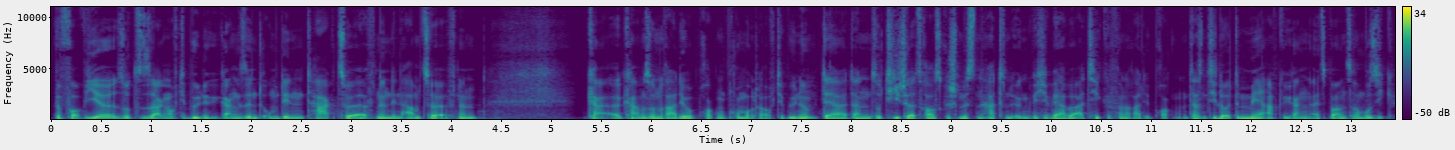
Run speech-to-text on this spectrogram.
bevor wir sozusagen auf die Bühne gegangen sind, um den Tag zu eröffnen, den Abend zu eröffnen, kam so ein Radiobrocken-Promoter auf die Bühne, der dann so T-Shirts rausgeschmissen hat und irgendwelche Werbeartikel von Radiobrocken. Da sind die Leute mehr abgegangen als bei unserer Musik.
